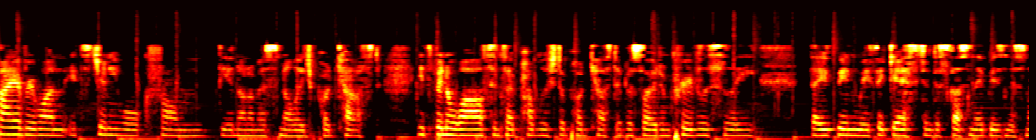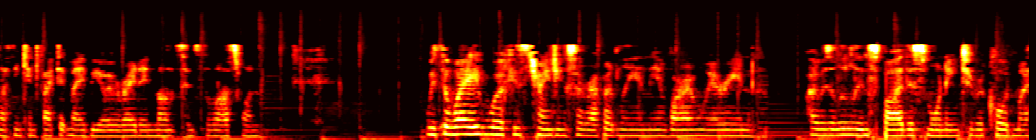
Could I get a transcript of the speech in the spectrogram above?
Hi everyone, it's Jenny Walk from the Anonymous Knowledge Podcast. It's been a while since I published a podcast episode and previously they've been with a guest and discussing their business and I think in fact it may be over 18 months since the last one. With the way work is changing so rapidly and the environment we're in, I was a little inspired this morning to record my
